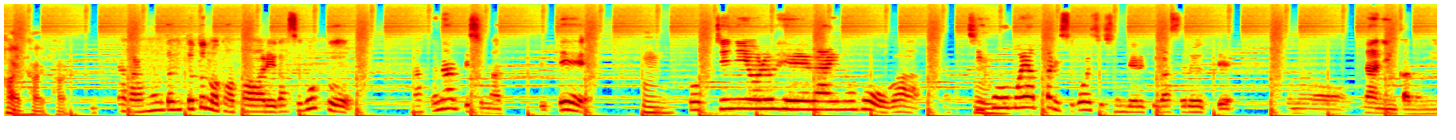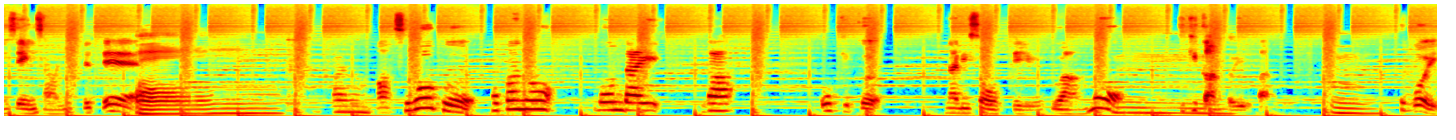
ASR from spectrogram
はい、はい、はい。だから本当人との関わりがすごくなくなってしまっててうん、こっちによる弊害の方が地方もやっぱりすごい進んでる気がするって、その何人かの民生委員さんは言ってて。あー。あなんかすごく他の問題が大きくなりそうっていう不安も危機感というかうん、すごい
